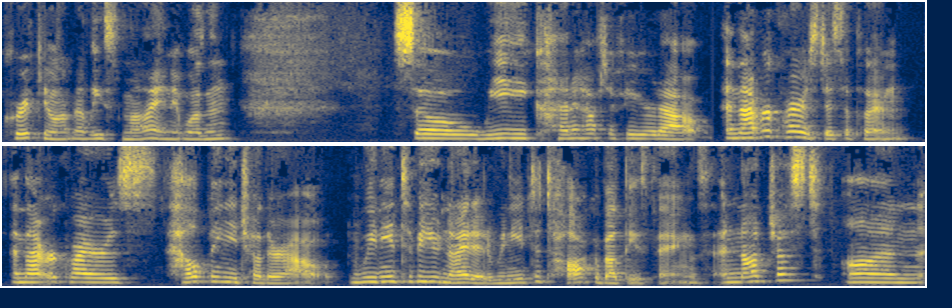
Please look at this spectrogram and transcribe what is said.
Curriculum, at least mine, it wasn't. So we kind of have to figure it out. And that requires discipline and that requires helping each other out. We need to be united. We need to talk about these things and not just on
